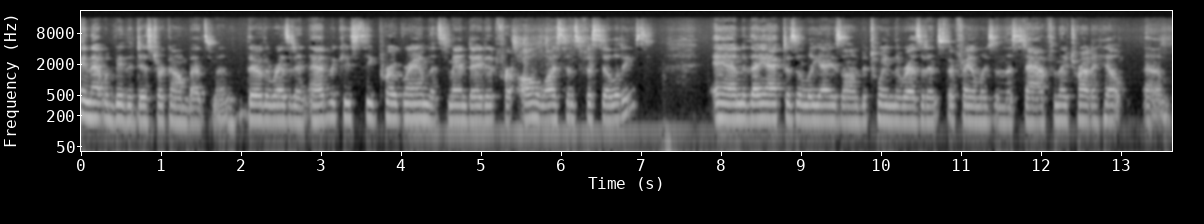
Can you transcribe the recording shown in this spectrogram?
And that would be the district ombudsman. They're the resident advocacy program that's mandated for all licensed facilities. And they act as a liaison between the residents, their families, and the staff. And they try to help um,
